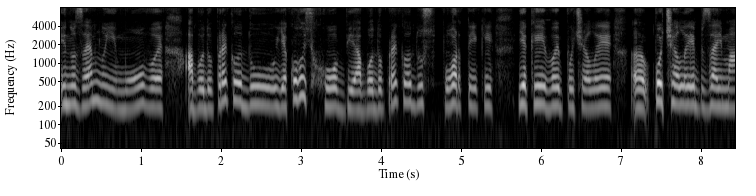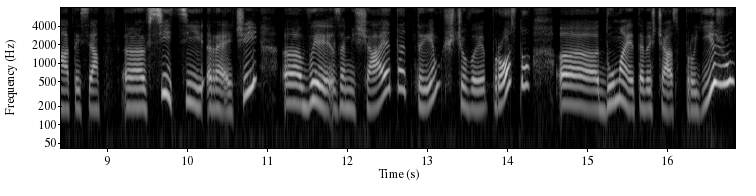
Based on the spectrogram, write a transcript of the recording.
е, іноземної мови, або, до прикладу, якогось хобі, або, до прикладу, спорт, який, який ви почали, почали б займатися. Всі ці речі ви заміщаєте тим, що ви просто думаєте весь час про їжу,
